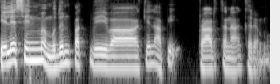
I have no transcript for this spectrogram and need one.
එලෙසින්ම මුදුන්පත් වේවා කියල අපි ප්‍රාර්ථනා කරමු.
